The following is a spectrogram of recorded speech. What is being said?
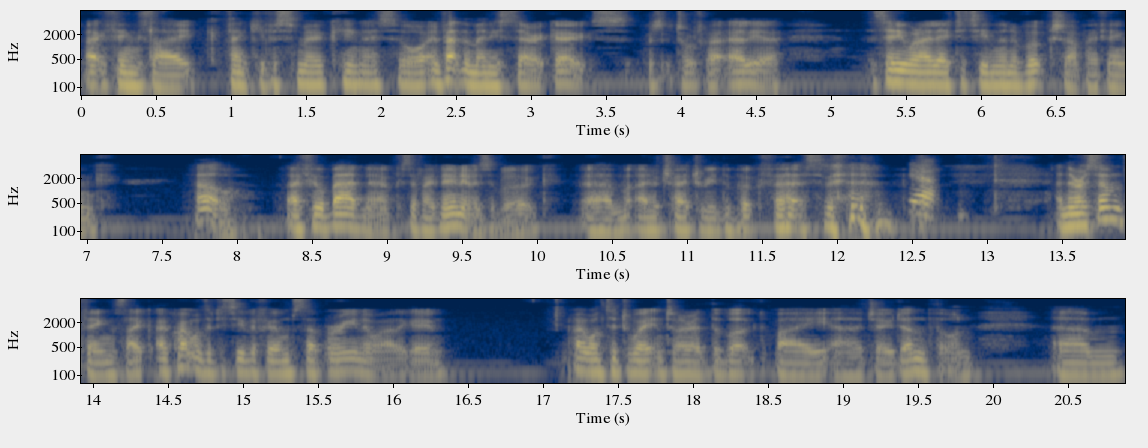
Like things like Thank You for Smoking, I saw. In fact, The Men Who Stare at Goats, which I talked about earlier. It's only when I later see them in a bookshop, I think, oh, I feel bad now, because if I'd known it was a book, um, I'd have tried to read the book first. Yeah. And there are some things, like I quite wanted to see the film Submarine a while ago. I wanted to wait until I read the book by uh, Joe Dunthorne, um,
